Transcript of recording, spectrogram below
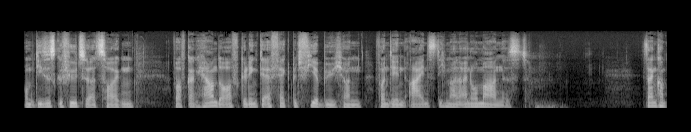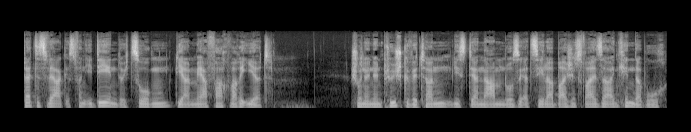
um dieses Gefühl zu erzeugen, Wolfgang Herrndorf gelingt der Effekt mit vier Büchern, von denen eins nicht mal ein Roman ist. Sein komplettes Werk ist von Ideen durchzogen, die er mehrfach variiert. Schon in den Plüschgewittern liest der namenlose Erzähler beispielsweise ein Kinderbuch,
